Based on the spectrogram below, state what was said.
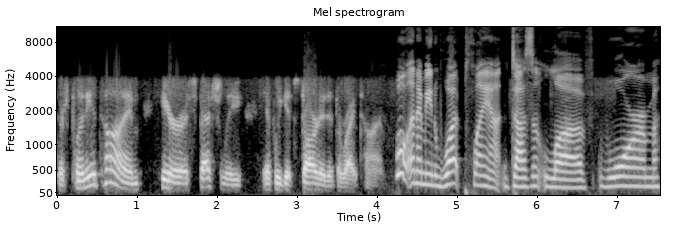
there's plenty of time here, especially if we get started at the right time. Well, and I mean, what plant doesn't love warm,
